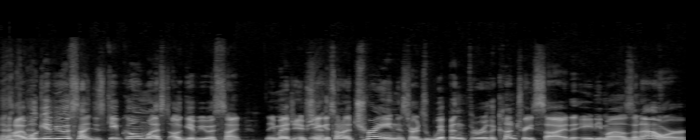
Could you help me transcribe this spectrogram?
it. I will give you a sign. Just keep going west. I'll give you a sign. Imagine if she Yeah. gets on a train and starts whipping through the countryside at 80 miles an hour,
